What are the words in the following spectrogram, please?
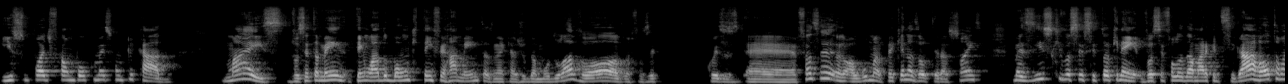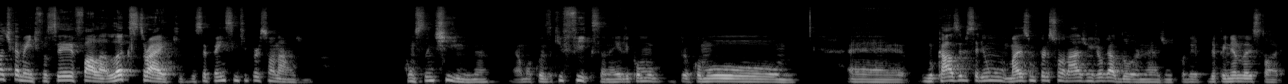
isso pode ficar um pouco mais complicado. Mas você também tem um lado bom que tem ferramentas, né, que ajudam a modular a voz, a fazer coisas, é, fazer algumas pequenas alterações, mas isso que você citou, que nem você falou da marca de cigarro, automaticamente você fala Lux Strike, você pensa em que personagem? Constantine, né? É uma coisa que fixa, né? Ele como, como é, no caso, ele seria um, mais um personagem jogador, né? A gente poderia, dependendo da história.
